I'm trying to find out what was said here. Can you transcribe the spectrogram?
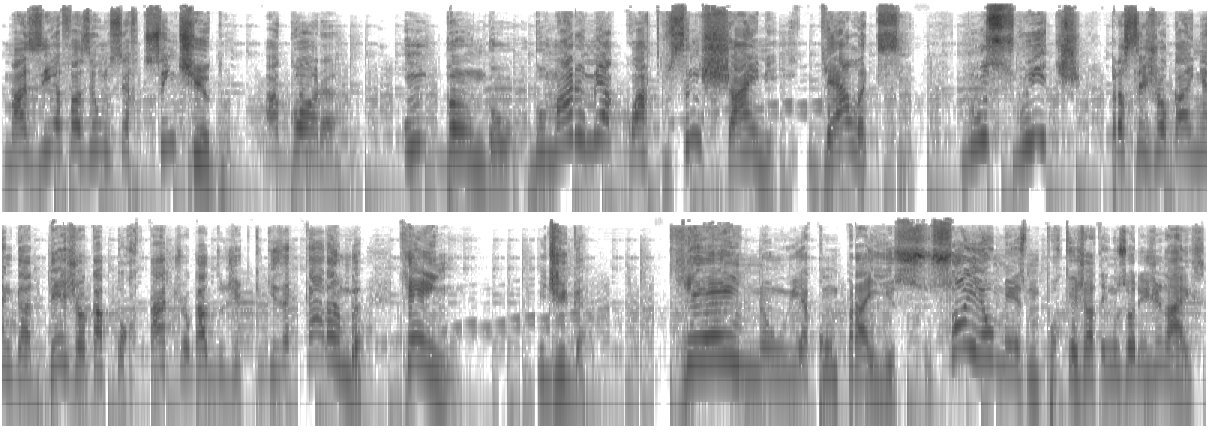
mas ia fazer um certo sentido. Agora, um bundle do Mario 64 Sunshine e Galaxy no Switch para você jogar em HD, jogar portátil, jogar do jeito que quiser. Caramba, quem? Me diga, quem não ia comprar isso? Só eu mesmo, porque já tem os originais.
